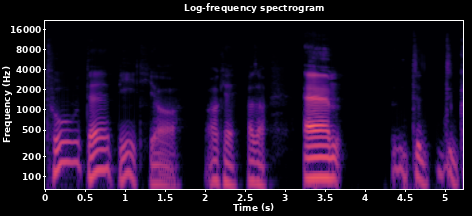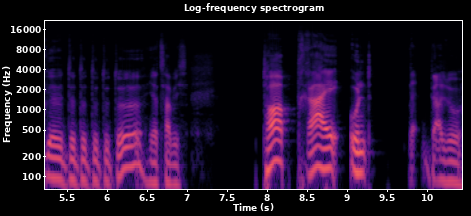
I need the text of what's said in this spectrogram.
To the beat, ja. Okay, pass auf. Ähm, du, du, du, du, du, du, du. jetzt habe ich's. Top 3 und also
